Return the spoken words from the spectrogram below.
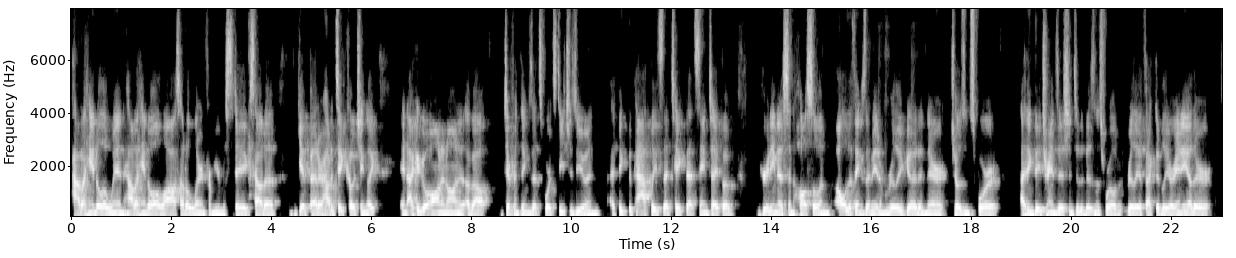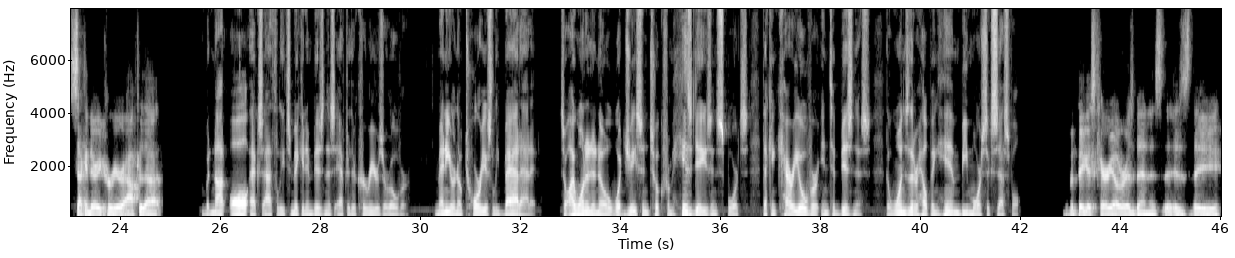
how to handle a win, how to handle a loss, how to learn from your mistakes, how to get better, how to take coaching. Like, and I could go on and on about different things that sports teaches you. And I think the athletes that take that same type of grittiness and hustle and all the things that made them really good in their chosen sport, I think they transition to the business world really effectively or any other secondary career after that. But not all ex athletes make it in business after their careers are over. Many are notoriously bad at it. So I wanted to know what Jason took from his days in sports that can carry over into business, the ones that are helping him be more successful. The biggest carryover has been is is the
